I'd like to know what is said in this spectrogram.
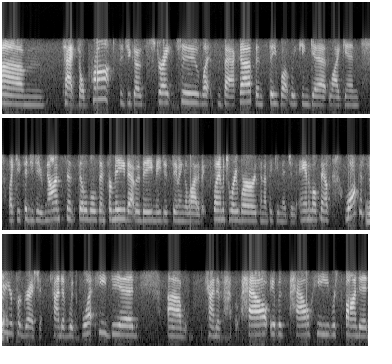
um, tactile prompts? Did you go straight to let's back up and see what we can get? Like in, like you said, you do nonsense syllables, and for me, that would be me just doing a lot of exclamatory words. And I think you mentioned animal sounds. Walk us through your progression, kind of with what he did, um, kind of how it was, how he responded,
